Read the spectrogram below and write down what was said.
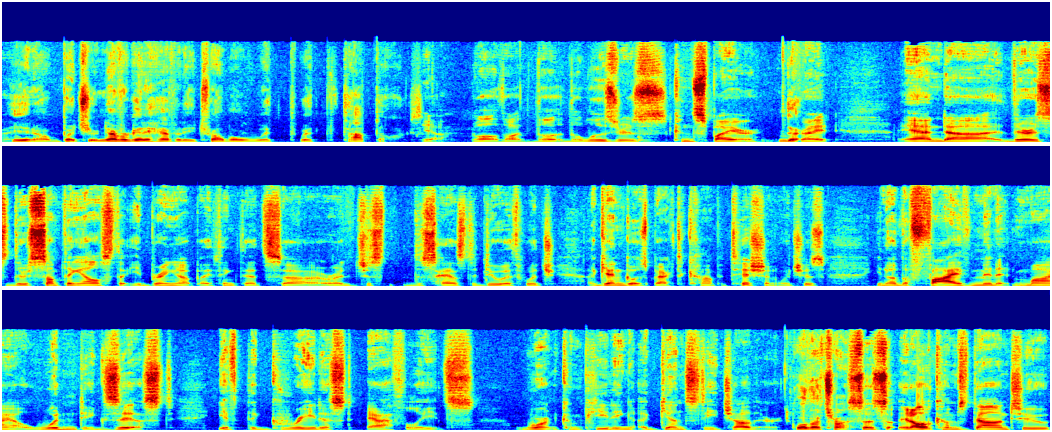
Right. You know, but you're never going to have any trouble with, with the top dogs. Yeah. Well, the, the, the losers conspire, yeah. right? And uh, there's there's something else that you bring up. I think that's uh, or just this has to do with which again goes back to competition, which is you know the five minute mile wouldn't exist if the greatest athletes weren't competing against each other. Well, that's right. So, so it all comes down to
